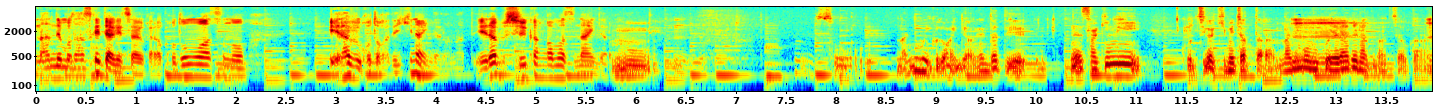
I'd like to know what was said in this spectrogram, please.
何でも助けてあげちゃうから子供はその選ぶことができないんだろうなって選ぶ習慣がまずないんだろうなって何もいいことないんだよね。だって、ね、先にこっちが決めちゃったら何も向こう選べなくなっちゃうからね、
